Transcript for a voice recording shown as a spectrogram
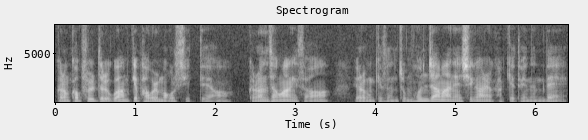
그런 커플들과 함께 밥을 먹을 수 있대요. 그런 상황에서 여러분께서는 좀 혼자만의 시간을 갖게 되는데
